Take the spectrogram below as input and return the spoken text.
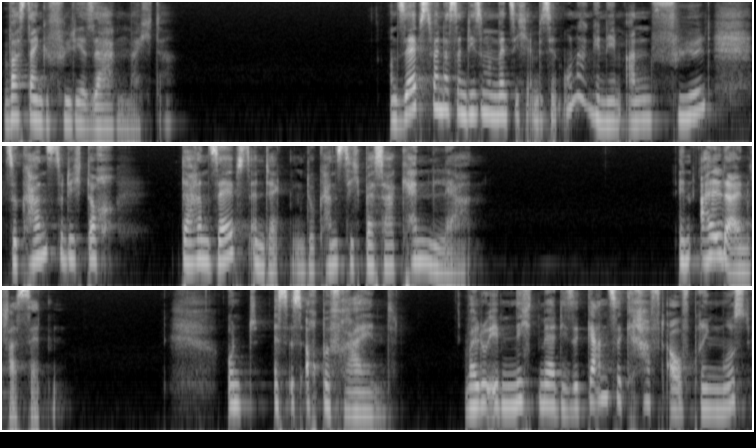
was dein Gefühl dir sagen möchte. Und selbst wenn das in diesem Moment sich ein bisschen unangenehm anfühlt, so kannst du dich doch darin selbst entdecken. Du kannst dich besser kennenlernen. In all deinen Facetten. Und es ist auch befreiend, weil du eben nicht mehr diese ganze Kraft aufbringen musst,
